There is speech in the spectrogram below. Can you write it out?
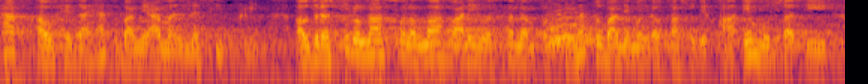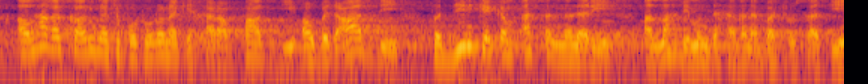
حق او هدایت باندې عمل نصیب کړي او د رسول الله صلی الله علیه وسلم په سنتو باندې موږ او تاسو دې قائم وساتي او هغه کارونه چې په ټولنه کې خرافات دي او بدعات دي په دین کې کم اصل نه لري الله دې موږ د هغه نه بچ وساتي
